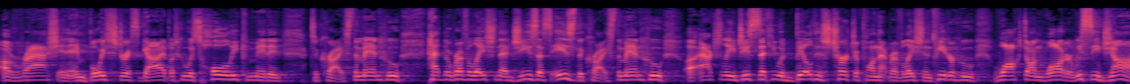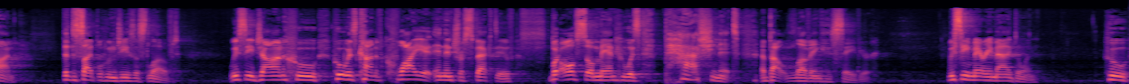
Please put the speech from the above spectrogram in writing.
a rash and, and, boisterous guy, but who was wholly committed to Christ. The man who had the revelation that Jesus is the Christ. The man who uh, actually, Jesus said he would build his church upon that revelation. Peter who walked on water. We see John, the disciple whom Jesus loved. We see John, who, who was kind of quiet and introspective, but also a man who was passionate about loving his Savior. We see Mary Magdalene, who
